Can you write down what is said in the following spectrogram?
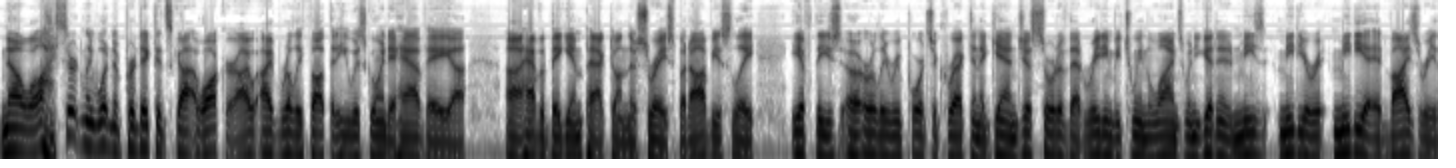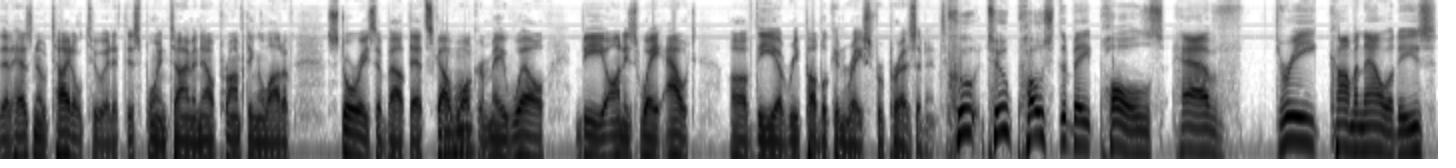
no, well, I certainly wouldn't have predicted Scott Walker. I, I really thought that he was going to have a uh, uh, have a big impact on this race. But obviously, if these uh, early reports are correct, and again, just sort of that reading between the lines, when you get an media media advisory that has no title to it at this point in time, and now prompting a lot of stories about that, Scott Walker may well be on his way out of the uh, Republican race for president. two, two post debate polls have three commonalities.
